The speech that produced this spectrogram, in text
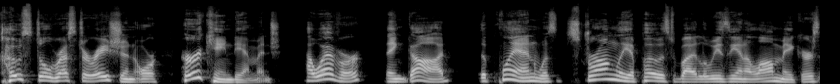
coastal restoration or hurricane damage. However, thank God, the plan was strongly opposed by Louisiana lawmakers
